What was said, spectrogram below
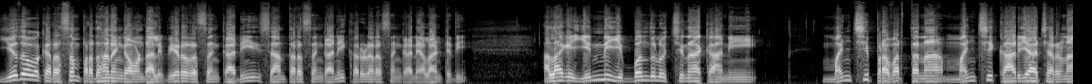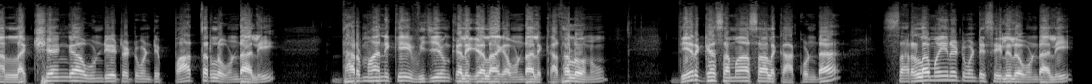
ఏదో ఒక రసం ప్రధానంగా ఉండాలి. వీరరసం కానీ శాంతరసం కానీ కరుణరసం కానీ అలాంటిది. అలాగే ఎన్ని ఇబ్బందులు వచ్చినా కానీ మంచి ప్రవర్తన మంచి కార్యాచరణ లక్ష్యంగా ఉండేటటువంటి పాత్రలు ఉండాలి. ధర్మానికే విజయం కలిగేలాగా ఉండాలి కథలోనూ. దీర్ఘ సమాసాలు కాకుండా సరళమైనటువంటి శైలిలో ఉండాలి.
